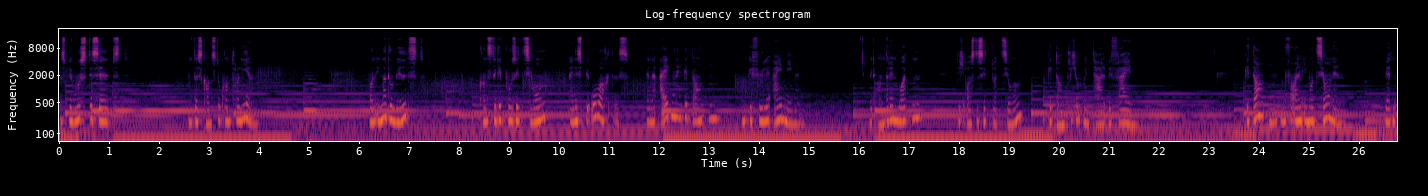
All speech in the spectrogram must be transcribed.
das bewusste Selbst. Und das kannst du kontrollieren. Wann immer du willst, kannst du die Position eines Beobachters deiner eigenen Gedanken und Gefühle einnehmen. Mit anderen Worten, dich aus der Situation gedanklich und mental befreien. Gedanken und vor allem Emotionen werden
